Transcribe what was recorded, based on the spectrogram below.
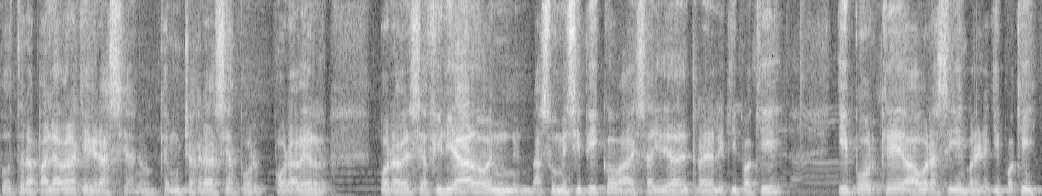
otra palabra que gracias, ¿no? que muchas gracias por, por, haber, por haberse afiliado en, a su mes y pico a esa idea de traer al equipo aquí y porque ahora siguen con el equipo aquí.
